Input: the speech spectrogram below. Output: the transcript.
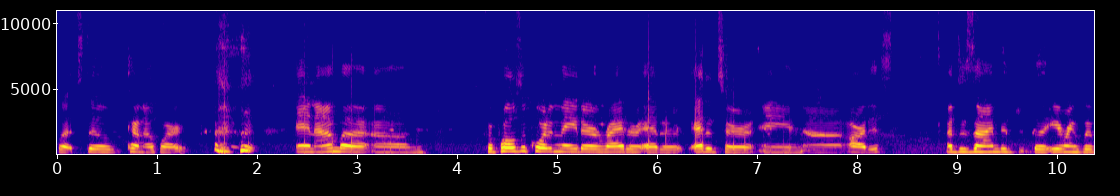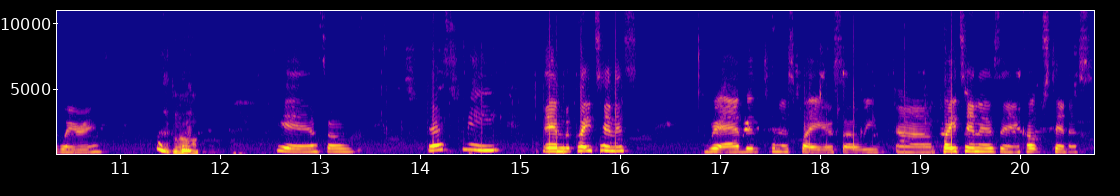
but still kind of apart. and I'm a um, proposal coordinator, writer, editor, editor, and uh, artist. I designed the, the earrings we're wearing. Uh-huh. yeah, so that's me. And we play tennis. We're avid tennis players, so we uh, play tennis and coach tennis.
